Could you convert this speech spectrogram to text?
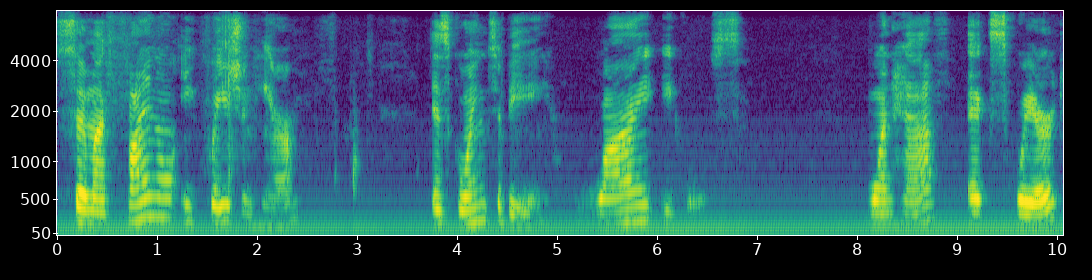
So my final equation here is going to be y equals 1 half x squared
